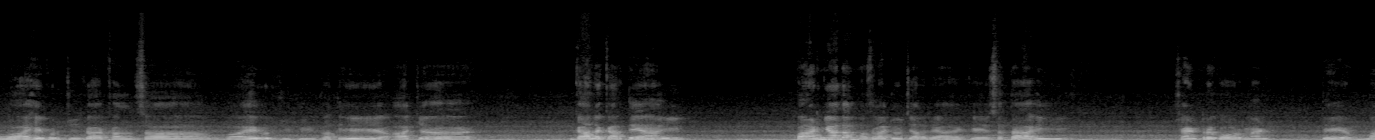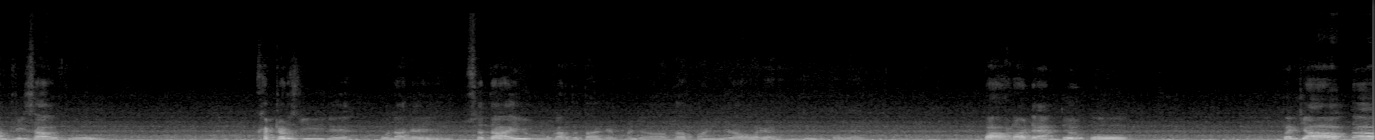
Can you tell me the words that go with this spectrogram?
ਵਾਹਿਗੁਰੂ ਜੀ ਕਾ ਖਾਲਸਾ, ਵਾਹਿਗੁਰੂ ਜੀ ਕੀ ਫਤਿਹ। ਅੱਜ ਗੱਲ ਕਰਦੇ ਹਾਂ ਜੀ, ਪਾਣੀਆਂ ਦਾ ਮਸਲਾ ਜੋ ਚੱਲ ਰਿਹਾ ਹੈ ਕਿ ਸਿੱਧਾ ਹੀ ਸੈਂਟਰ ਗਵਰਨਮੈਂਟ ਤੇ ਮੰਤਰੀ ਸਾਹਿਬ ਨੂੰ ਖੱਟੜ ਜੀ ਨੇ, ਉਹਨਾਂ ਨੇ ਸਿੱਧਾ ਹੀ ਹੁਕਮ ਕਰ ਦਿੱਤਾ ਕਿ ਪੰਜਾਬ ਦਾ ਪਾਣੀ ਜਿਹੜਾ ਹੋ ਰਿਹਾ ਦੇ ਦਿੱਤਾ ਜਾਏ। ਪਹਾੜਾ ਡੈਮ ਦੇ ਉੱਤੋਂ ਪੰਜਾਬ ਦਾ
